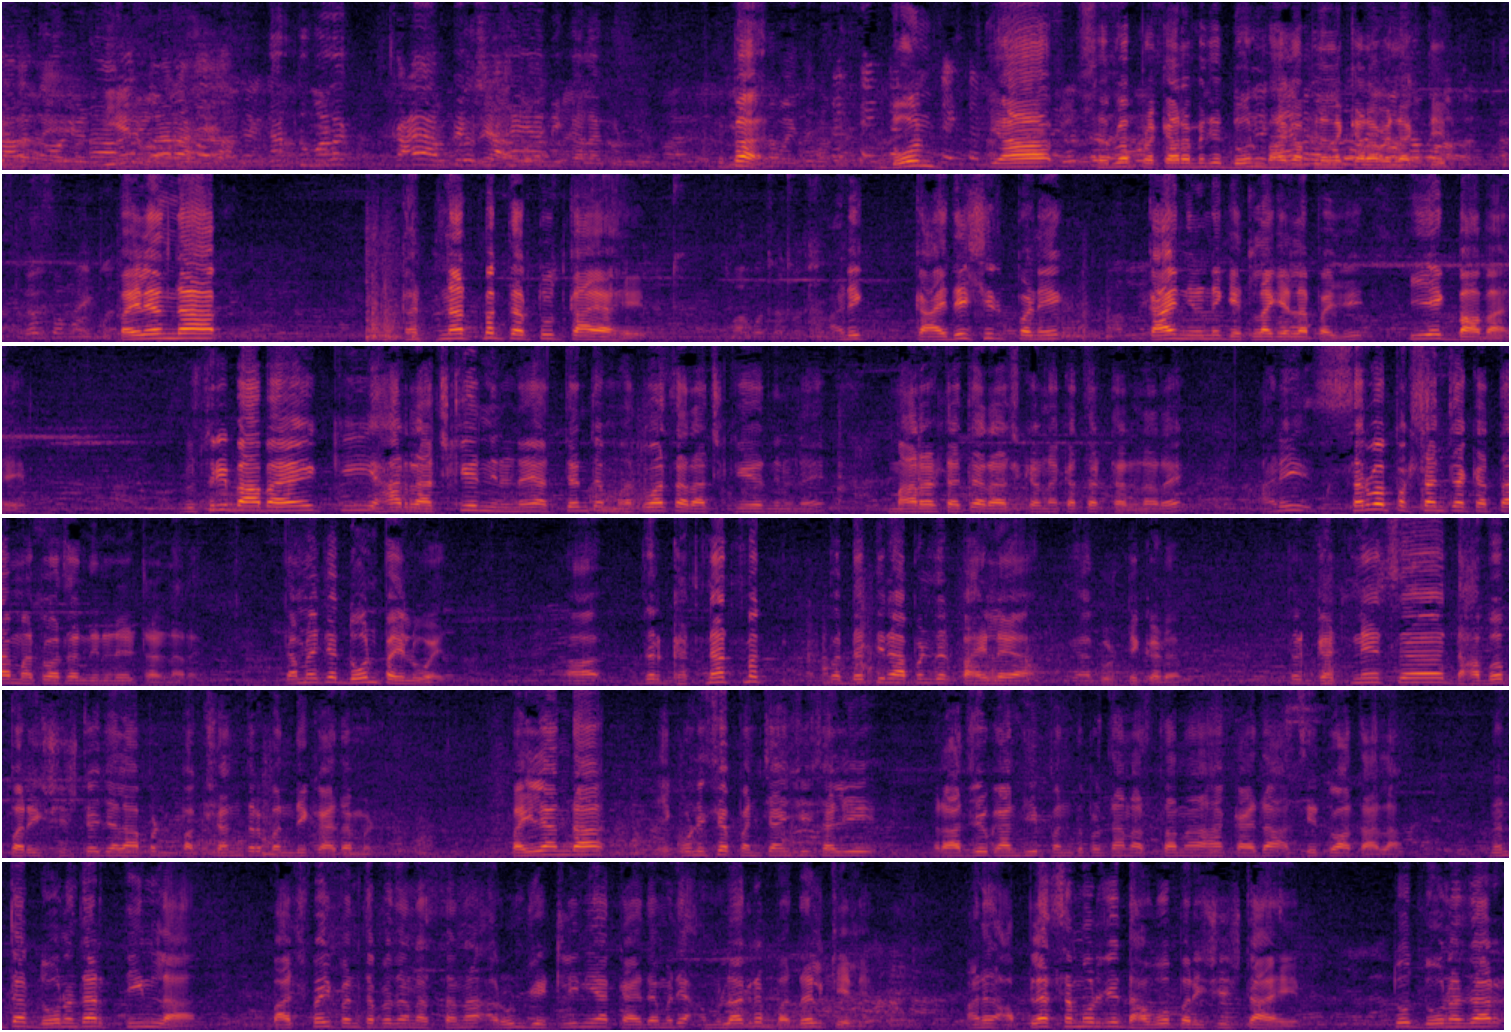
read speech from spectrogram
निकाल येणार आहे तर तुम्हाला काय अपेक्षा आहे या निकालाकडून? दोन या सर्व प्रकारामध्ये म्हणजे दोन भाग आपल्याला करावे लागतील. पहिल्यांदा घटनात्मक तरतूद काय आहे? आणि कायदेशीरपणे काय निर्णय घेतला गेला पाहिजे ही एक बाब आहे. दुसरी बाब आहे की हा राजकीय निर्णय अत्यंत महत्त्वाचा राजकीय निर्णय महाराष्ट्राच्या राजकारणाकरता ठरणार आहे. आणि सर्व पक्षांच्याकरता महत्त्वाचा निर्णय ठरणार आहे. त्यामुळे ते दोन पैलू आहेत जर घटनात्मक पद्धतीनं आपण जर पाहिलं या या गोष्टीकडं तर घटनेचं दहावं परिशिष्ट ज्याला आपण पक्षांतर बंदी कायदा म्हणतो. पहिल्यांदा एकोणीसशे पंच्याऐंशी साली राजीव गांधी पंतप्रधान असताना हा कायदा अस्तित्वात आला. नंतर दोन हजार तीनला वाजपेयी पंतप्रधान असताना अरुण जेटलीने या कायद्यामध्ये आमूलाग्र बदल केले. आणि आपल्यासमोर जे दहावं परिशिष्ट आहे तो दोन हजार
